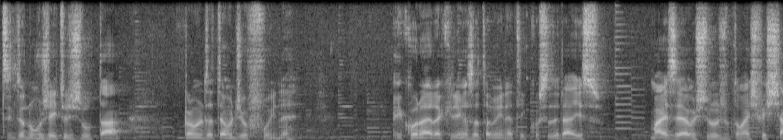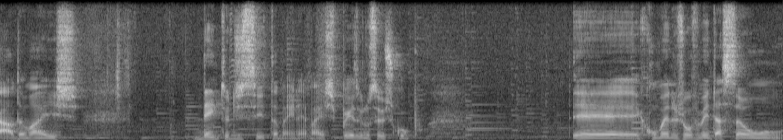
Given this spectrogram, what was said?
tem todo um jeito de lutar, pelo menos até onde eu fui, né? E quando eu era criança também, né? Tem que considerar isso. Mas é um estilo de luta mais fechado, mais dentro de si também, né? Mais preso no seu escopo. É, com menos movimentação,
